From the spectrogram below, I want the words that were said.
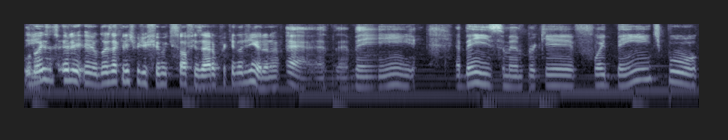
O 2 ele, ele- o dois é aquele tipo de filme que só fizeram porque deu dinheiro, né? É, é, é bem. É bem isso mesmo, porque foi bem, tipo.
